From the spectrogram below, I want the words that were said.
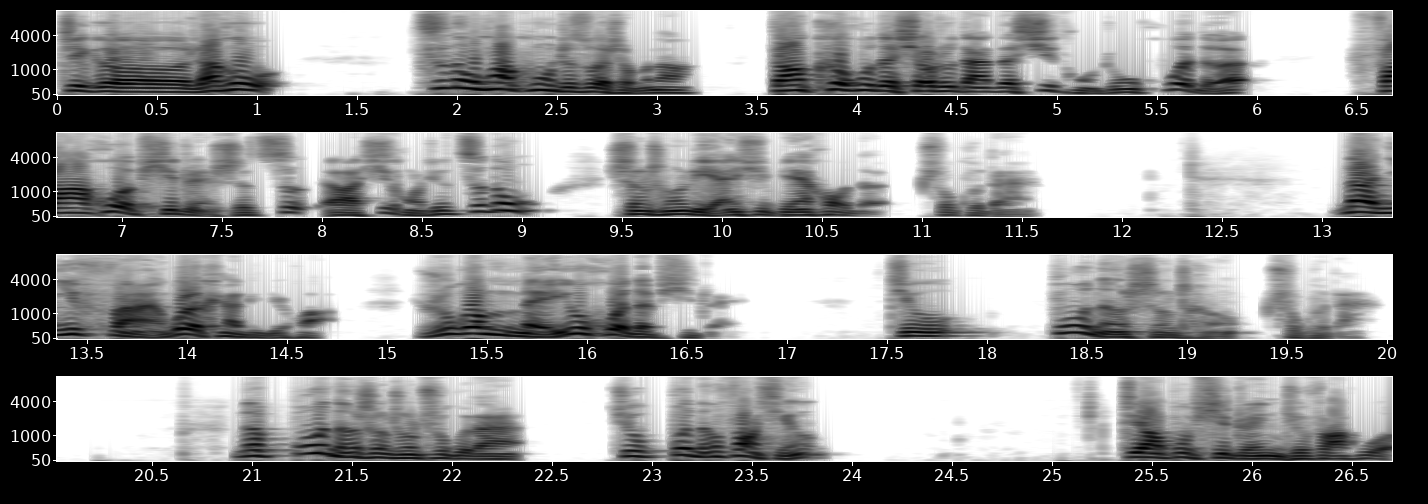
这个然后自动化控制做什么呢？当客户的销售单在系统中获得发货批准时，自啊系统就自动生成连续编号的出库单。那你反过来看这句话，如果没有获得批准，就不能生成出库单。那不能生成出库单，就不能放行。这样不批准你就发货，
